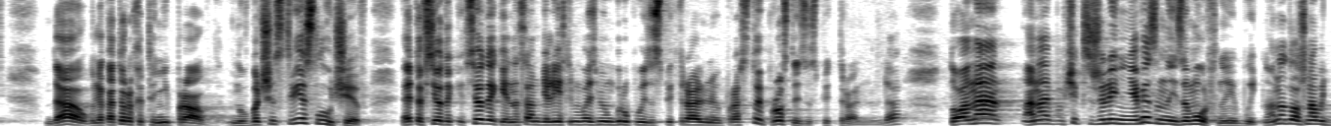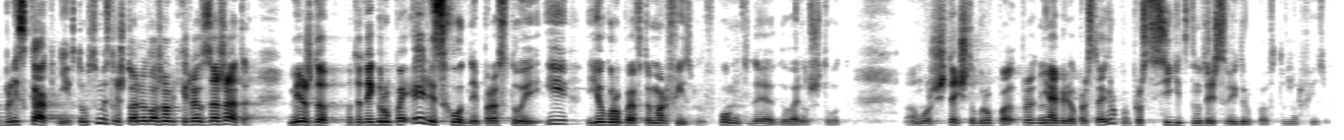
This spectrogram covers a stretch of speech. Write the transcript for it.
да, для которых это неправда. Но в большинстве случаев это все-таки, все-таки, на самом деле, если мы возьмем группу изоспектральную простой, просто изоспектральную, да, то она, она вообще, к сожалению, не обязана изоморфной быть, но она должна быть близка к ней, в том смысле, что она должна быть как раз зажата между вот этой группой L исходной простой и ее группой автоморфизмов. Помните, да, я говорил, что вот а, можно считать, что группа, не Абелева простая группа, просто сидит внутри своей группы автоморфизмов.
